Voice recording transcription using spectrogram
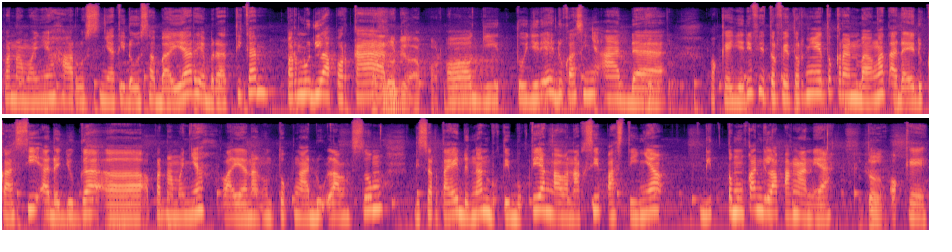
apa namanya harusnya tidak usah bayar ya berarti kan perlu dilaporkan. perlu dilaporkan. Oh gitu. Jadi edukasinya ada. Gitu. Oke, jadi fitur-fiturnya itu keren banget. Ada edukasi, ada juga eh, apa namanya layanan untuk ngadu langsung disertai dengan bukti-bukti yang kawan aksi pastinya ditemukan di lapangan ya. Betul. Oke,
